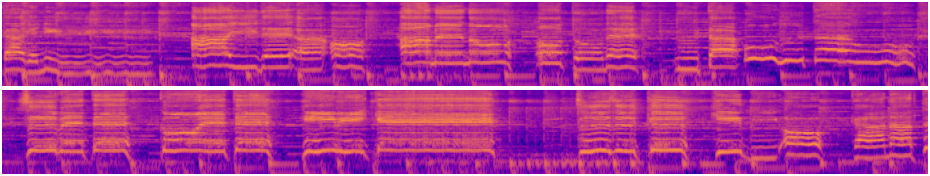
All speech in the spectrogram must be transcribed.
影に。アイデアを雨の音で歌を歌おう。全て超えて響け続く日々を奏で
